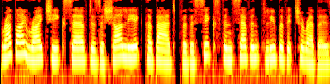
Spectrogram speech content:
Rabbi Raichik served as a Shaliach Chabad for the 6th and 7th Lubavitcher Rebbes.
